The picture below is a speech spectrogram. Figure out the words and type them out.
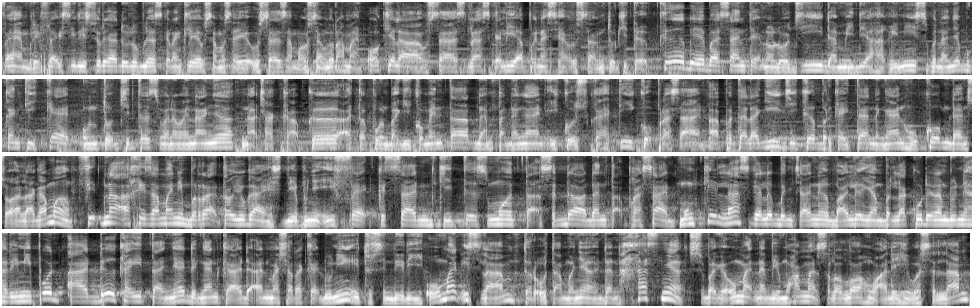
FM Refleksi di Suria dulu bila sekarang clear bersama saya Ustaz sama Ustaz Abdul Rahman. Okeylah Ustaz, last sekali apa nasihat Ustaz untuk kita? Kebebasan teknologi dan media hari ini sebenarnya bukan tiket Untuk kita sebenarnya nak cakap ke Ataupun bagi komentar dan pandangan ikut suka hati, ikut perasaan. Apatah lagi jika berkaitan dengan hukum dan soal agama. Fitnah akhir zaman ni berat tau you guys. Dia punya efek kesan kita semua tak sedar dan tak perasan mungkinlah segala bencana bala yang berlaku dalam dunia hari ini pun ada kaitannya dengan keadaan masyarakat dunia itu sendiri. Umat Islam terutamanya dan khasnya sebagai umat Nabi Muhammad sallallahu alaihi wasallam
